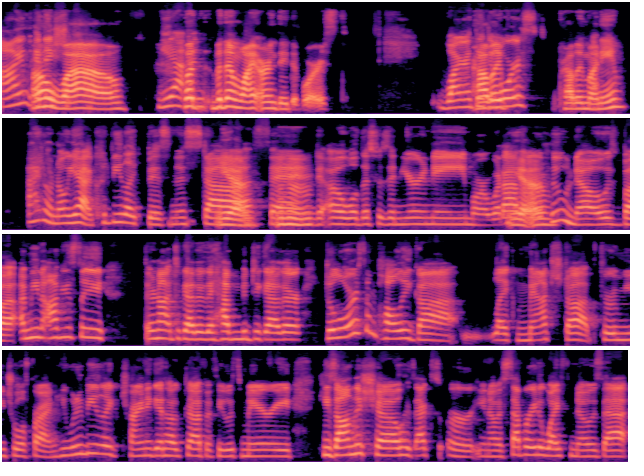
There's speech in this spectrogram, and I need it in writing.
I'm Oh wow! yeah. But and but then why aren't they divorced? why aren't probably- they divorced? Probably money. I don't know. Yeah, it could be like business stuff Yeah, mhm. and oh well, this was in your name or whatever. Yeah. Who knows? But I mean, obviously they're not together. They haven't been together. Dolores and Paulie got like matched up through a mutual friend. He wouldn't be like trying to get hooked up if he was married. He's on the show. His ex or you know his separated wife knows that.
